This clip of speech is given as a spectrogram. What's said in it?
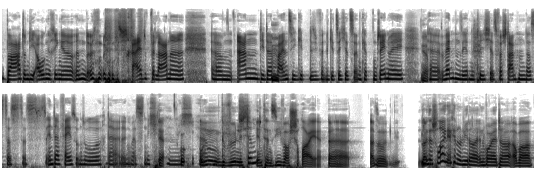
Bart und die Augenringe und, und, und schreit Belana ähm, an, die dann mhm. meint, sie geht, sie geht sich jetzt an Captain Janeway ja. äh, wenden. Sie hat natürlich jetzt verstanden, dass das, das Interface und so da irgendwas nicht, ja. nicht ähm, ungewöhnlich stimmt. intensiver Schrei. Äh, also Leute mhm. schreien ja hin und wieder in Voyager, aber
